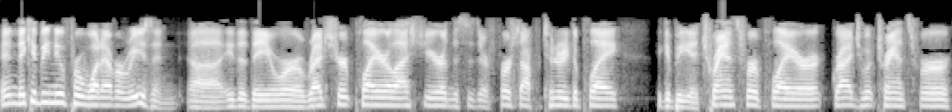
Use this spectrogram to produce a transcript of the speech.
and they could be new for whatever reason. Uh, either they were a redshirt player last year and this is their first opportunity to play. It could be a transfer player, graduate transfer,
